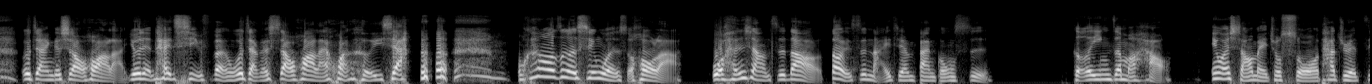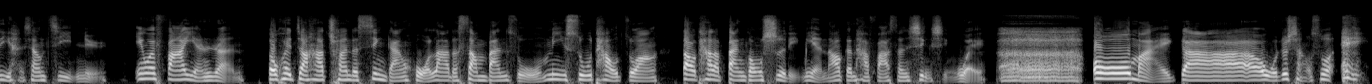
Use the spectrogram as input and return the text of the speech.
我讲一个笑话啦，有点太气愤，我讲个笑话来缓和一下。我看到这个新闻的时候啦，我很想知道到底是哪一间办公室隔音这么好，因为小美就说她觉得自己很像妓女，因为发言人。都会叫她穿的性感火辣的上班族秘书套装到他的办公室里面，然后跟他发生性行为。Oh my god！我就想说，哎、欸，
